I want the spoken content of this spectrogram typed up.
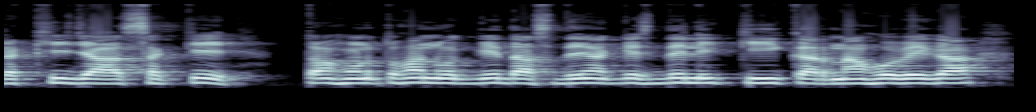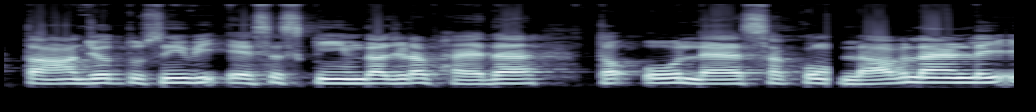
ਰੱਖੀ ਜਾ ਸਕੇ। ਤਾਂ ਹੁਣ ਤੁਹਾਨੂੰ ਅੱਗੇ ਦੱਸਦੇ ਹਾਂ ਕਿ ਇਸ ਦੇ ਲਈ ਕੀ ਕਰਨਾ ਹੋਵੇਗਾ। ਤਾਂ ਜੋ ਤੁਸੀਂ ਵੀ ਇਸ ਸਕੀਮ ਦਾ ਜਿਹੜਾ ਫਾਇਦਾ ਹੈ ਤਾਂ ਉਹ ਲੈ ਸਕੋ। ਲਾਭ ਲੈਣ ਲਈ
